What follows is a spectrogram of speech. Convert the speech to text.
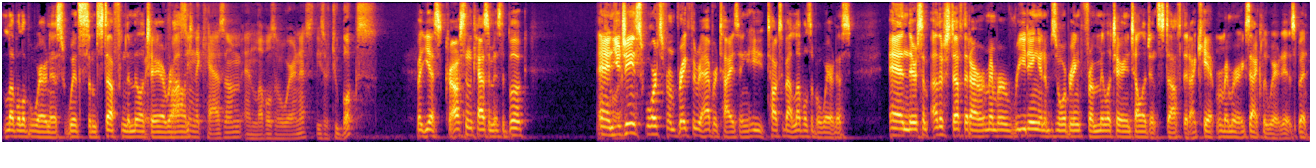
level of awareness with some stuff from the military Wait, around crossing the chasm and levels of awareness. These are two books. But yes, crossing the chasm is the book. And Eugene Schwartz from Breakthrough Advertising, he talks about levels of awareness. And there's some other stuff that I remember reading and absorbing from military intelligence stuff that I can't remember exactly where it is. But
